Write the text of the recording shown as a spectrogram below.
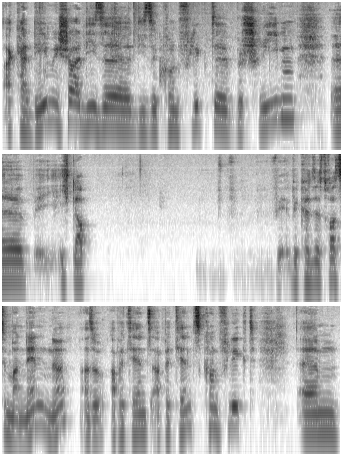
akademischer diese, diese Konflikte beschrieben. Äh, ich glaube, wir, wir können es trotzdem mal nennen, ne? also Appetenz-Appetenzkonflikt. Ähm,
